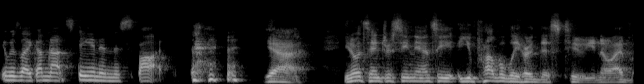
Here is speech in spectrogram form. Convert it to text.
It was like, I'm not staying in this spot. yeah. You know what's interesting, Nancy? You probably heard this too. You know, I've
